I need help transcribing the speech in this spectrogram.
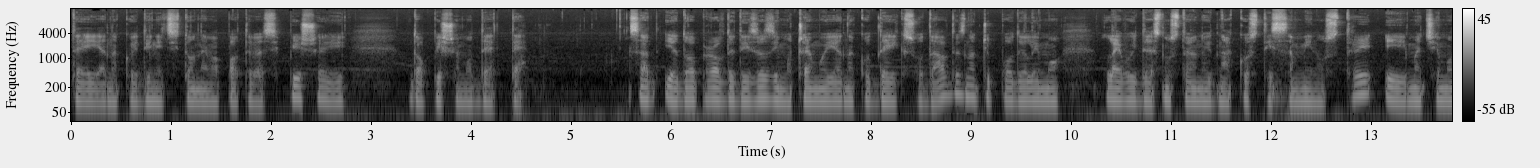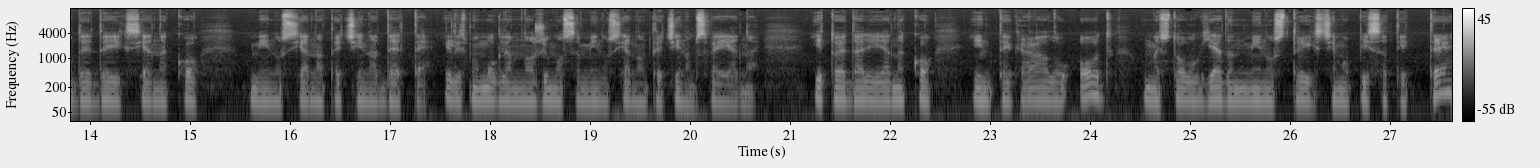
t jednako jedinici, to nema potrebe da se piše i dopišemo dt. Sad je dobro ovde da izrazimo čemu je jednako dx odavde, znači podelimo levu i desnu stranu jednakosti sa minus 3 i imat ćemo da je dx jednako minus jedna trećina dt. Ili smo mogli da množimo sa minus jednom trećinom, sve jedno je. I to je dalje jednako integralu od, umesto ovog 1 minus 3 ćemo pisati t,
